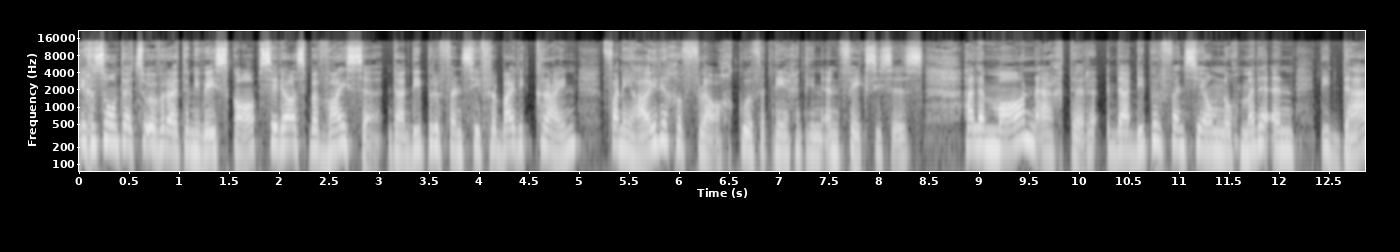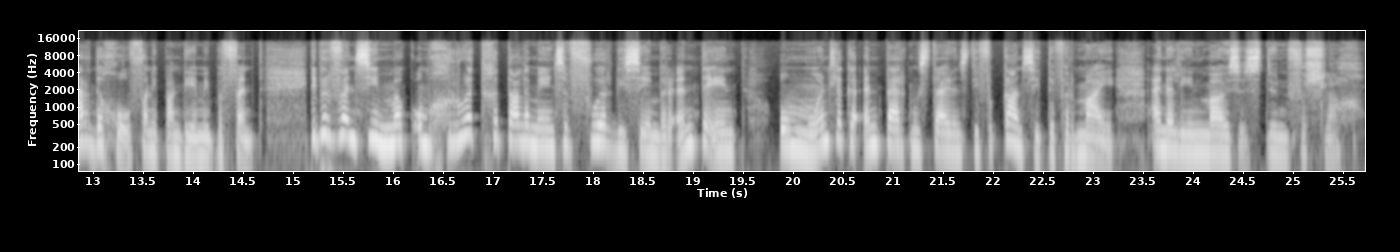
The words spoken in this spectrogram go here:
Die gesondheidsowerheid in die Wes-Kaap sê daar is bewyse dat die provinsie verby die kruin van die huidige vlaag COVID-19 infeksies is. Hulle maan egter dat die provinsie hom nog midde in die derde golf van die pandemie bevind. Die provinsie mik om groot getalle mense voor Desember in te ent om moontlike inperkings tydens die vakansie te vermy. Annelien Moses doen verslag.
